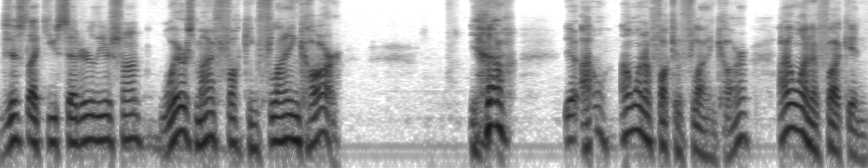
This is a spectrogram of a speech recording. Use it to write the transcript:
Just like you said earlier, Sean. Where's my fucking flying car? Yeah, Yep. I, I want a fucking flying car. I want a fucking,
